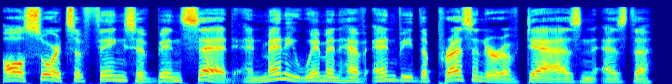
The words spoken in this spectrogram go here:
All sorts of things have been said, and many women have envied the presenter of DAZN as the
